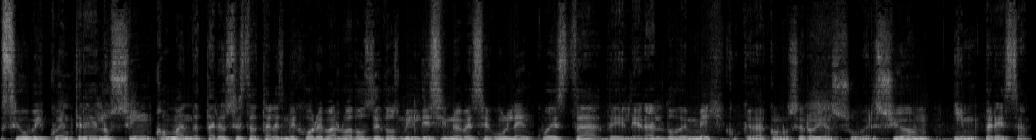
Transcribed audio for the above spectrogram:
se ubicó entre los cinco mandatarios estatales mejor evaluados de 2019 según la encuesta del Heraldo de México, que da a conocer hoy en su versión impresa.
